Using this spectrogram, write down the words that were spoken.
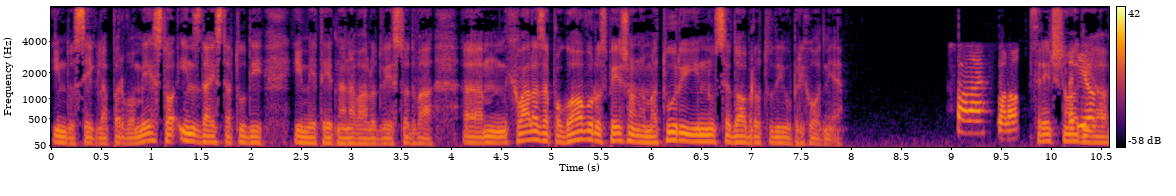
in dosegla prvo mesto in zdaj sta tudi ime tedna na valu 202. Um, hvala za pogovor, uspešno na maturi in vse dobro tudi v prihodnje. Hvala. Hvala. Srečno, adijo.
